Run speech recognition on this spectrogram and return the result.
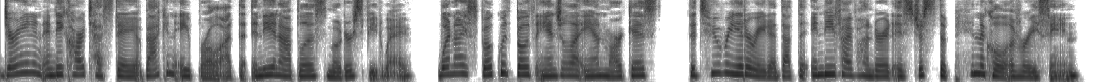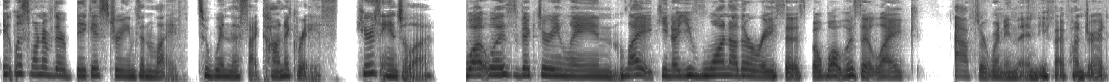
during an IndyCar test day back in April at the Indianapolis Motor Speedway. When I spoke with both Angela and Marcus, the two reiterated that the Indy 500 is just the pinnacle of racing. It was one of their biggest dreams in life to win this iconic race. Here's Angela. What was Victory Lane like? You know, you've won other races, but what was it like after winning the Indy 500?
